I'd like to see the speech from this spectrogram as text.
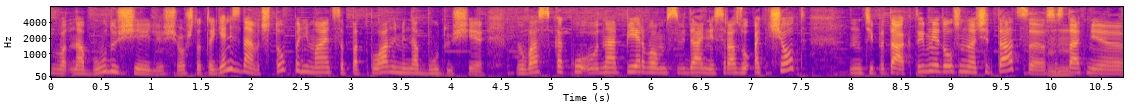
на будущее или еще что-то. Я не знаю, вот что понимается под планами на будущее. У вас как у- на первом свидании сразу отчет, ну, типа, так, ты мне должен отчитаться, составь мне,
